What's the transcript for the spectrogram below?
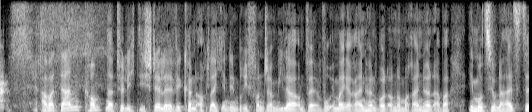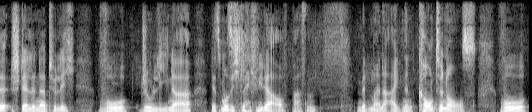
Aber dann kommt natürlich die Stelle, wir können auch gleich in den Brief von Jamila und wo immer ihr reinhören wollt, auch nochmal reinhören, aber emotionalste Stelle natürlich, wo Jolina, jetzt muss ich gleich wieder aufpassen, mit meiner eigenen Kontenance, wo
